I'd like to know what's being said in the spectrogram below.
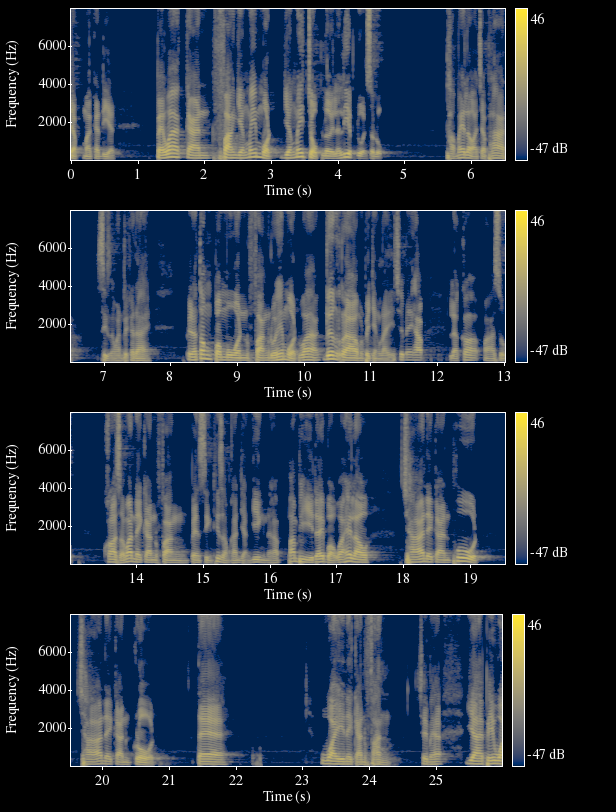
จับมากระเดียด แปลว่าการฟังยังไม่หมดยังไม่จบเลยแล้วรียบด่วนสรุปทำให้เราอาจจะพลาดสิ่งสำคัญไปก็ได้เป็นต้องประมวลฟังโดยให้หมดว่าเรื่องราวมันเป็นอย่างไรใช่ไหมครับ แล้วก็มาสุปความสามารถในการฟังเป็นสิ่งที่สำคัญอย่างยิ่งนะครับพระพีได้บอกว่าให้เราช้าในการพูด ช้าในการโกรธ แต่ไวในการฟังใช่ไหมฮะอย่าไปไว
